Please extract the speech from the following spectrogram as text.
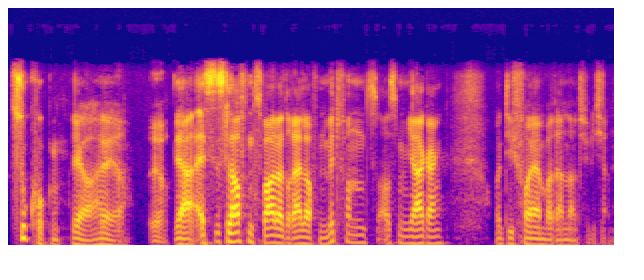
Zugucken, ja, ja, ja. Ja, Ja, es ist laufen zwei oder drei laufen mit von uns aus dem Jahrgang und die feuern wir dann natürlich an.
